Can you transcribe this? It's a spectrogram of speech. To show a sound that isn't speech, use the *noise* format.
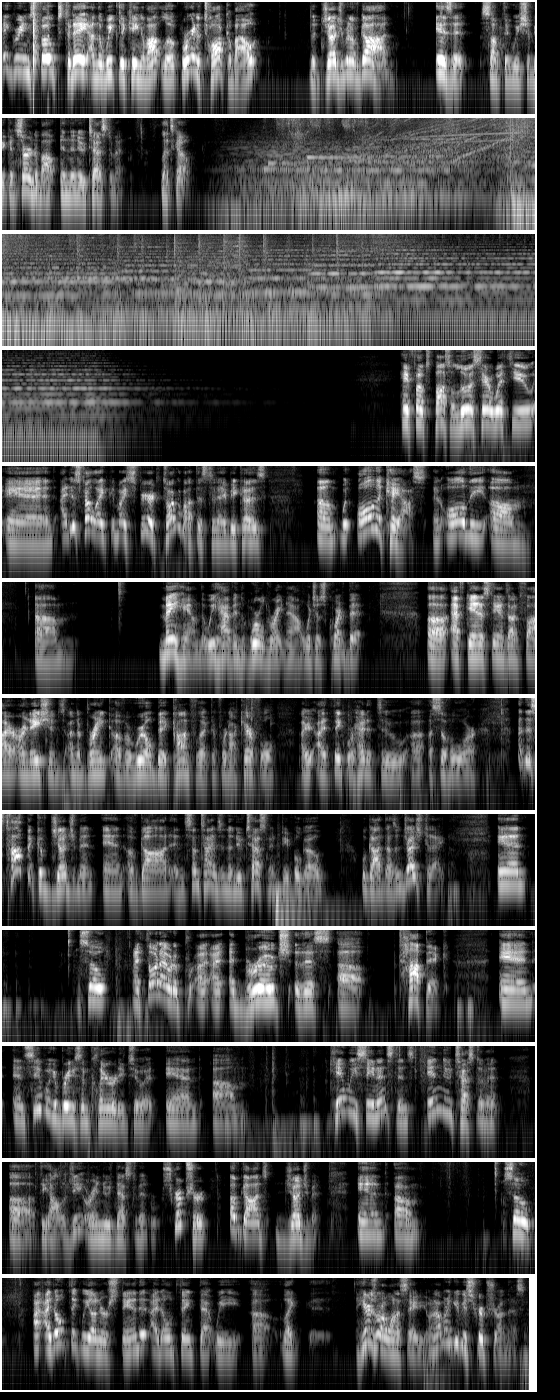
Hey, greetings, folks. Today on the Weekly Kingdom Outlook, we're going to talk about the judgment of God. Is it something we should be concerned about in the New Testament? Let's go. Hey, folks, Apostle Lewis here with you. And I just felt like in my spirit to talk about this today because um, with all the chaos and all the um, um, mayhem that we have in the world right now, which is quite a bit, uh, Afghanistan's on fire, our nation's on the brink of a real big conflict if we're not careful. I, I think we're headed to uh, a civil war this topic of judgment and of God, and sometimes in the New Testament, people go, well, God doesn't judge today. And so I thought I would I, I'd broach this uh, topic and and see if we could bring some clarity to it. And um, can we see an instance in New Testament uh, theology or in New Testament scripture of God's judgment? And um, so I, I, don't think we understand it. I don't think that we, uh, like, here's what I want to say to you, and I'm going to give you scripture on this.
